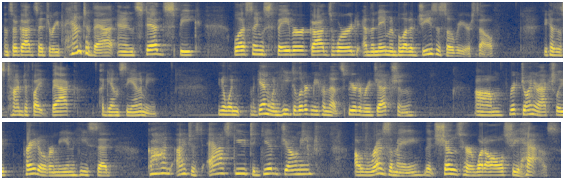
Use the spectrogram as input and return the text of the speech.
And so God said to repent of that and instead speak blessings, favor, God's word, and the name and blood of Jesus over yourself. Because it's time to fight back against the enemy. You know, when again, when he delivered me from that spirit of rejection, um, Rick Joyner actually prayed over me and he said, God, I just ask you to give Joni a resume that shows her what all she has.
